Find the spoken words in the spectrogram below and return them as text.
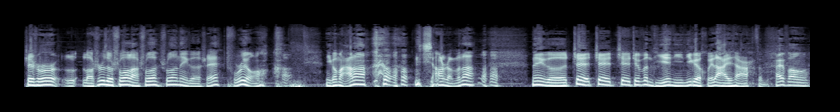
这时候老老师就说了，说说那个谁，楚志勇，你干嘛呢？你想什么呢？那个这这这这问题你，你给回答一下。怎么开放啊？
